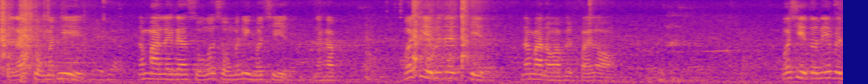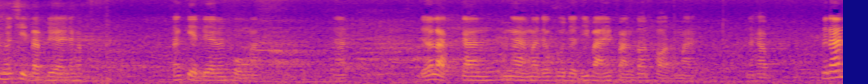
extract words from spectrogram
เสร็จแล้วส่งมาที่น้ำมันแรงดันสูงก็ส่งมาที่หัวฉีดนะครับ หัวฉีดมันจะฉีดน้ำมันออกมาเป็นฝอยละอง หัวฉีดตัวนี้เป็นหัวฉีดแบบเดือยนะครับ สังเกตเดือยมันโผล่มานะเดี๋ยวหลักการทำงานมาเดี๋ยวครูจะอธิบายให้ฟังตอนถอดออกมานะครับ เพราะนั้น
